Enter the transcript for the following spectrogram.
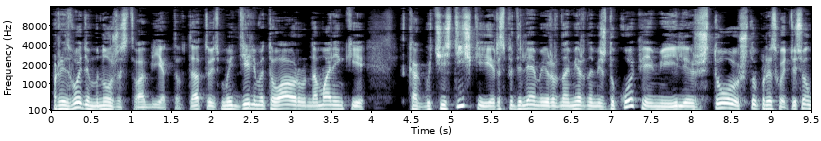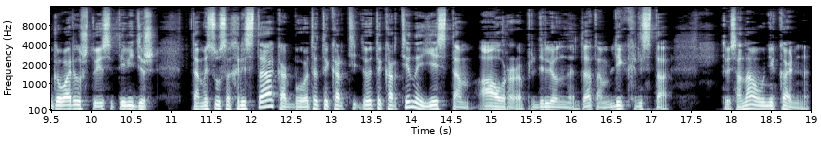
производим множество объектов. Да? То есть мы делим эту ауру на маленькие как бы частички и распределяем ее равномерно между копиями или что, что происходит. То есть он говорил, что если ты видишь там Иисуса Христа, как бы вот этой, карти... у этой картины есть там аура определенная, да, там лик Христа. То есть она уникальна.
